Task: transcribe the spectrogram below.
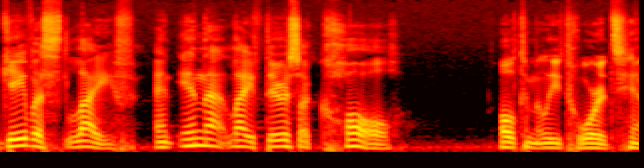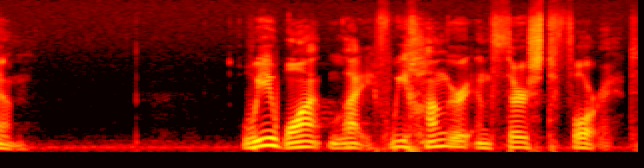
gave us life, and in that life, there is a call ultimately towards Him. We want life, we hunger and thirst for it.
